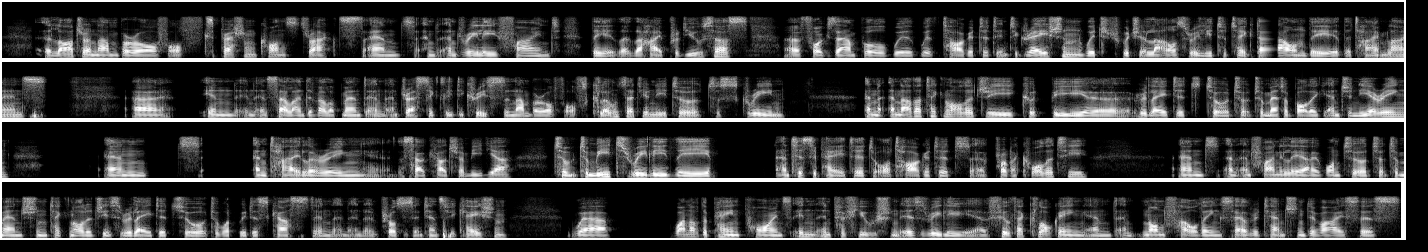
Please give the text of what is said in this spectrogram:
a larger number of, of expression constructs and, and, and really find the, the, the high producers. Uh, for example, with, with targeted integration, which, which allows really to take down the, the timelines. Uh, in, in, in, cell line development and, and drastically decrease the number of, of clones that you need to, to screen. And another technology could be uh, related to, to, to, metabolic engineering and and tailoring cell culture media to, to meet really the anticipated or targeted uh, product quality. And, and, and finally, I want to, to, to, mention technologies related to, to what we discussed in, in, in process intensification, where one of the pain points in, in perfusion is really uh, filter clogging and, and non-fouling cell retention devices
